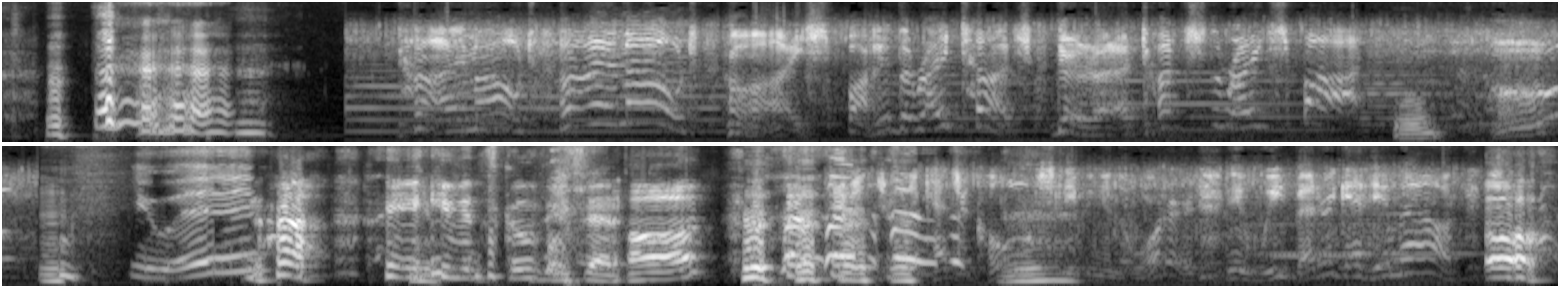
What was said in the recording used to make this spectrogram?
I'm out! I'm out! Oh, I spotted the right touch. Uh, touched the right spot. Huh? You would. Even Scooby said, "Huh?" Catch a cold sleeping in the water. We better get him out. Oh.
